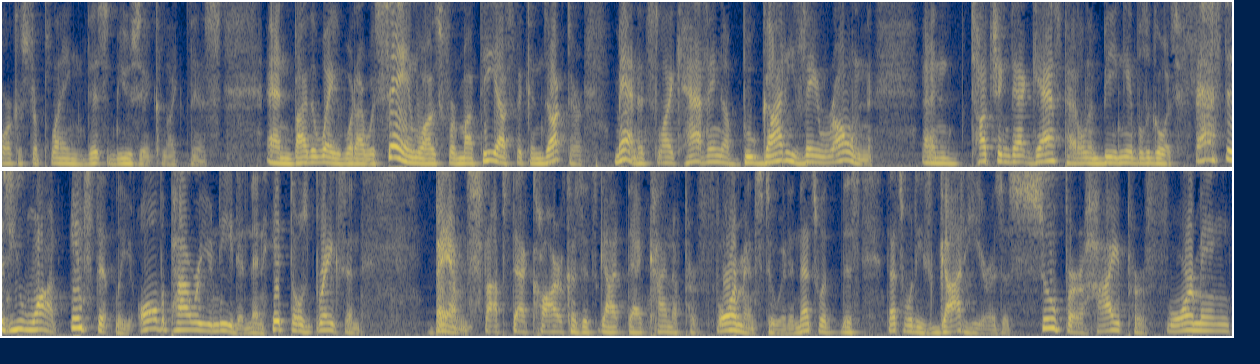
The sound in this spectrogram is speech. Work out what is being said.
orchestra playing this music like this. And by the way, what I was saying was for Matthias, the conductor, man, it's like having a Bugatti Veyron and touching that gas pedal and being able to go as fast as you want instantly, all the power you need, and then hit those brakes and bam stops that car because it's got that kind of performance to it. And that's what this that's what he's got here is a super high performing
